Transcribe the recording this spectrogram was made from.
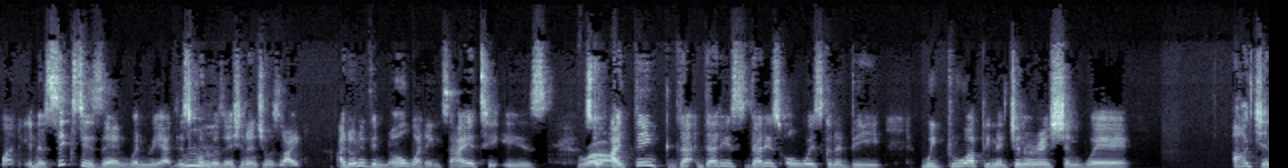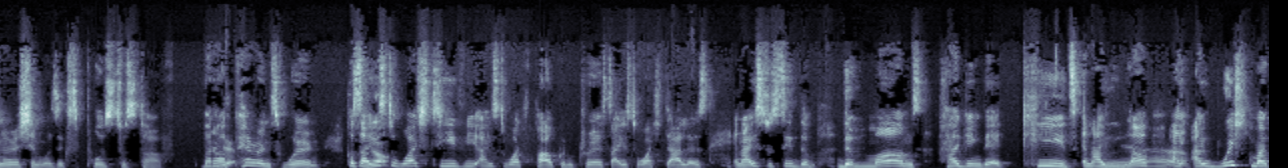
what, in the 60s then when we had this Mm. conversation. And she was like, I don't even know what anxiety is. So I think that that is that is always going to be. We grew up in a generation where our generation was exposed to stuff, but our Yeah. parents weren't. Because I No. used to watch TV, I used to watch Falcon Crest, I used to watch Dallas, and I used to see the the moms hugging their kids, and I love. Yeah. I I wished my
